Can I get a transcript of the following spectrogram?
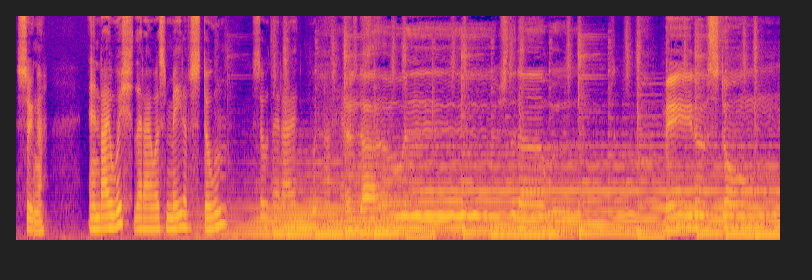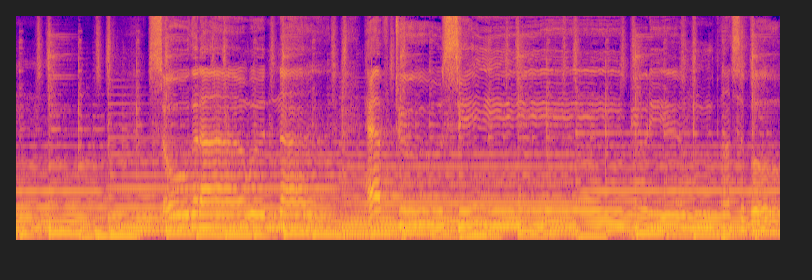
synger, And I wish that I was made of stone, so that I would not have And I wish that I was made of stone so that I would not have to see beauty impossible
